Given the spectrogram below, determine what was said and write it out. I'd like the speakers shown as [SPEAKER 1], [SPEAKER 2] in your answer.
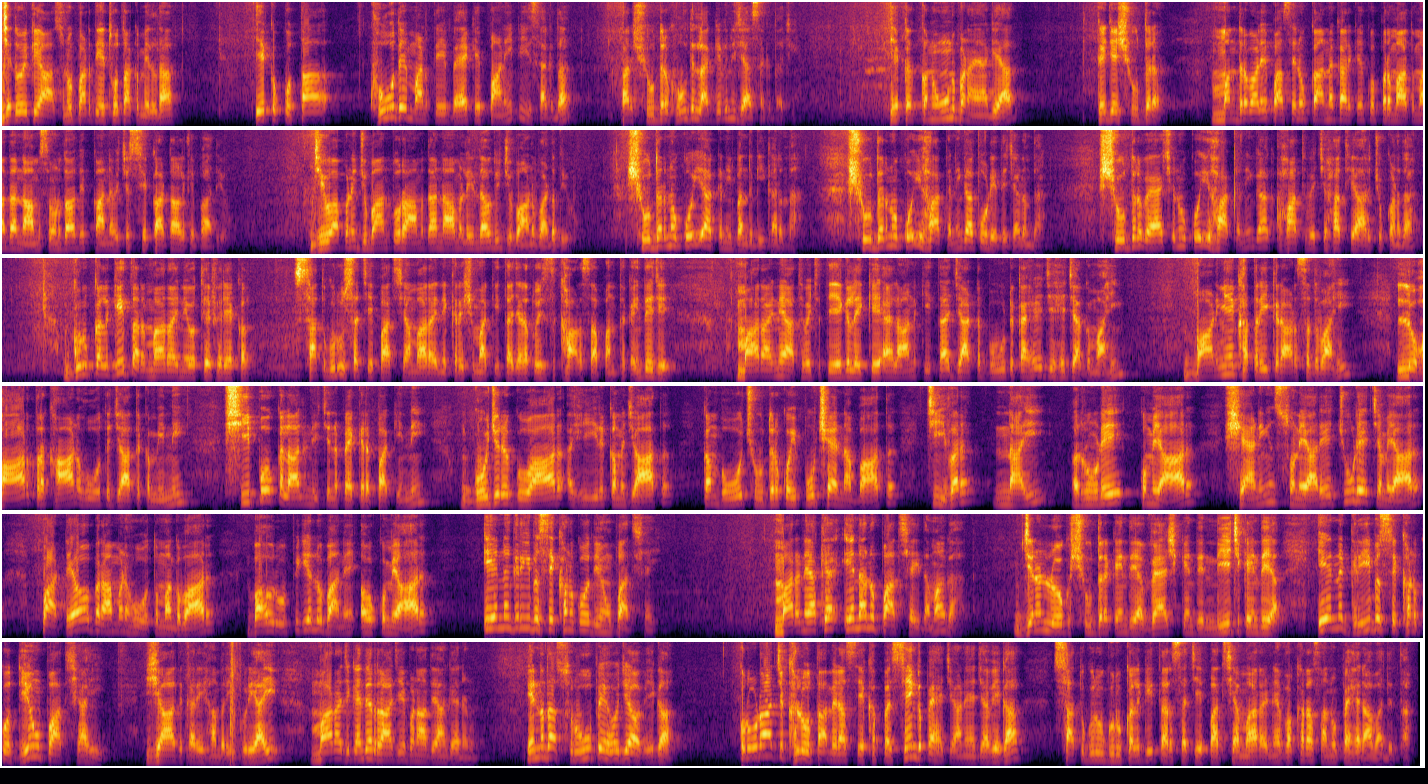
[SPEAKER 1] ਜਦੋਂ ਇਤਿਹਾਸ ਨੂੰ ਪੜ੍ਹਦੇ ਇੱਥੋਂ ਤੱਕ ਮਿਲਦਾ, ਇੱਕ ਕੁੱਤਾ ਖੂਹ ਦੇ ਮਣ ਤੇ ਬਹਿ ਕੇ ਪਾਣੀ ਪੀ ਸਕਦਾ, ਪਰ ਸ਼ੂਦਰ ਖੂਹ ਦੇ ਲਾਗੇ ਵੀ ਨਹੀਂ ਜਾ ਸਕਦਾ ਜੀ। ਇੱਕ ਕਾਨੂੰਨ ਬਣਾਇਆ ਗਿਆ ਕਿ ਜੇ ਸ਼ੂਦਰ ਮੰਦਰ ਵਾਲੇ ਪਾਸੇ ਨੂੰ ਕੰਨ ਕਰਕੇ ਕੋਈ ਪ੍ਰਮਾਤਮਾ ਦਾ ਨਾਮ ਸੁਣਦਾ, ਉਹਦੇ ਕੰਨ ਵਿੱਚ ਸਿੱਕਾ ਢਾਲ ਕੇ ਪਾ ਦਿਓ। ਜੇ ਉਹ ਆਪਣੀ ਜ਼ੁਬਾਨ ਤੋਂ ਰਾਮ ਦਾ ਨਾਮ ਲੈਂਦਾ, ਉਹਦੀ ਜ਼ੁਬਾਨ ਵੱਢ ਦਿਓ। ਸ਼ੂਦਰ ਨੂੰ ਕੋਈ ਹੱਕ ਨਹੀਂ ਬੰਦਗੀ ਕਰਨ ਦਾ। ਸ਼ੂਦਰ ਨੂੰ ਕੋਈ ਹੱਕ ਨਹੀਂਗਾ ਘੋੜੇ ਤੇ ਚੜਨ ਦਾ। ਸ਼ੂਦਰ ਵੈਸ਼ ਨੂੰ ਕੋਈ ਹੱਕ ਨਹੀਂਗਾ ਹੱਥ ਵਿੱਚ ਹਥਿਆਰ ਚੁੱਕਣ ਦਾ। ਗੁਰੂ ਕਲਗੀਧਰ ਮਹਾਰਾਜ ਨੇ ਉੱਥੇ ਫਿਰ ਇੱਕ ਸਤਿਗੁਰੂ ਸੱਚੇ ਪਾਤਸ਼ਾਹ ਮਹਾਰਾਜ ਨੇ ਕ੍ਰਿਸ਼ਮਾ ਕੀਤਾ, ਜਿਹੜਾ ਤੁਸੀਂ ਖਾਲਸਾ ਪੰਥ ਕਹਿੰਦੇ ਜੇ। ਮਹਾਰਾਜ ਨੇ ਹੱਥ ਵਿੱਚ ਤੇਗ ਲੈ ਕੇ ਐਲਾਨ ਕੀਤਾ, ਜੱਟ ਬੂਟ ਕਹੇ ਜਿਹੇ ਜਗ ਮਾਹੀ, ਬਾਣੀਏ ਖਤਰੀ ਕਰਾੜ ਸਦਵਾਹੀ, ਲੋਹਾਰ ਤਰਖਾਨ ਹੋਤ ਜਾਤ ਕਮੀਨੀ ਸ਼ੀਪੋ ਕਲਾਲ ਨੀਚਨ ਪੈ ਕਿਰਪਾ ਕੀਨੀ, ਗੁਜਰ ਗੁਆਰ ਅਹੀਰ ਕਮਜਾਤ ਕੰਬੋ ਛੂਦਰ ਕੋਈ ਪੁੱਛੈ ਨਾ ਬਾਤ, ਚੀਵਰ ਨਾਈ ਰੋੜੇ ਕੁਮਿਆਰ ਸ਼ੈਣੀ ਸੁਨਿਆਰੇ ਚੂੜੇ ਚਮਿਆਰ ਪਾਟਿਓ ਬ੍ਰਾਹਮਣ ਹੋਤ ਮੰਗਵਾਰ, ਬਹੁ ਰੂਪੀਏ ਲੁਬਾਨੇ ਔ ਕੁਮਿਆਰ ਇਨ ਗਰੀਬ ਸਿੱਖਣ ਕੋ ਦਿਉ ਪਾਤਸ਼ਾਹੀ। ਮਹਾਰਾਜ ਨੇ ਆਖਿਆ, ਇਹਨਾਂ ਨੂੰ ਪਾਤਸ਼ਾਹੀ ਦਵਾਂਗਾ। ਜਿਨ੍ਹਾਂ ਨੂੰ ਲੋਕ ਸ਼ੂਦਰ ਕਹਿੰਦੇ ਆ, ਵੈਸ਼ ਕਹਿੰਦੇ, ਨੀਚ ਕਹਿੰਦੇ ਆ ਇਨ ਗਰੀਬ ਸਿੱਖਣ ਕੋ ਦਿਉ ਪਾਤਸ਼ਾਹੀ। ਯਾਦ ਕਰੇ ਹਮਰੀ ਗੁਰਿਆਈ, ਮਹਾਰਾਜ ਕਹਿੰਦੇ, ਰਾਜੇ ਬਣਾ ਦਿਆਂਗੇ ਇਹਨਾਂ ਨੂੰ। ਇਹਨਾਂ ਦਾ ਸਰੂਪ ਇਹੋ ਜਿਹਾ ਹੋਵੇਗਾ। ਕਰੋੜਾਂ ਚ ਖਲੋਤਾ ਮੇਰਾ ਸਿੱਖ ਪ- ਸਿੰਘ ਪਹਿਚਾਣਿਆ ਜਾਵੇਗਾ। ਸਤਿਗੁਰੂ ਗੁਰੂ ਕਲਗੀਧਰ ਸੱਚੇ ਪਾਤਸ਼ਾਹ ਮਹਾਰਾਜ ਨੇ ਵੱਖਰਾ ਸਾਨੂੰ ਪਹਿਰਾਵਾ ਦਿੱਤਾ।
